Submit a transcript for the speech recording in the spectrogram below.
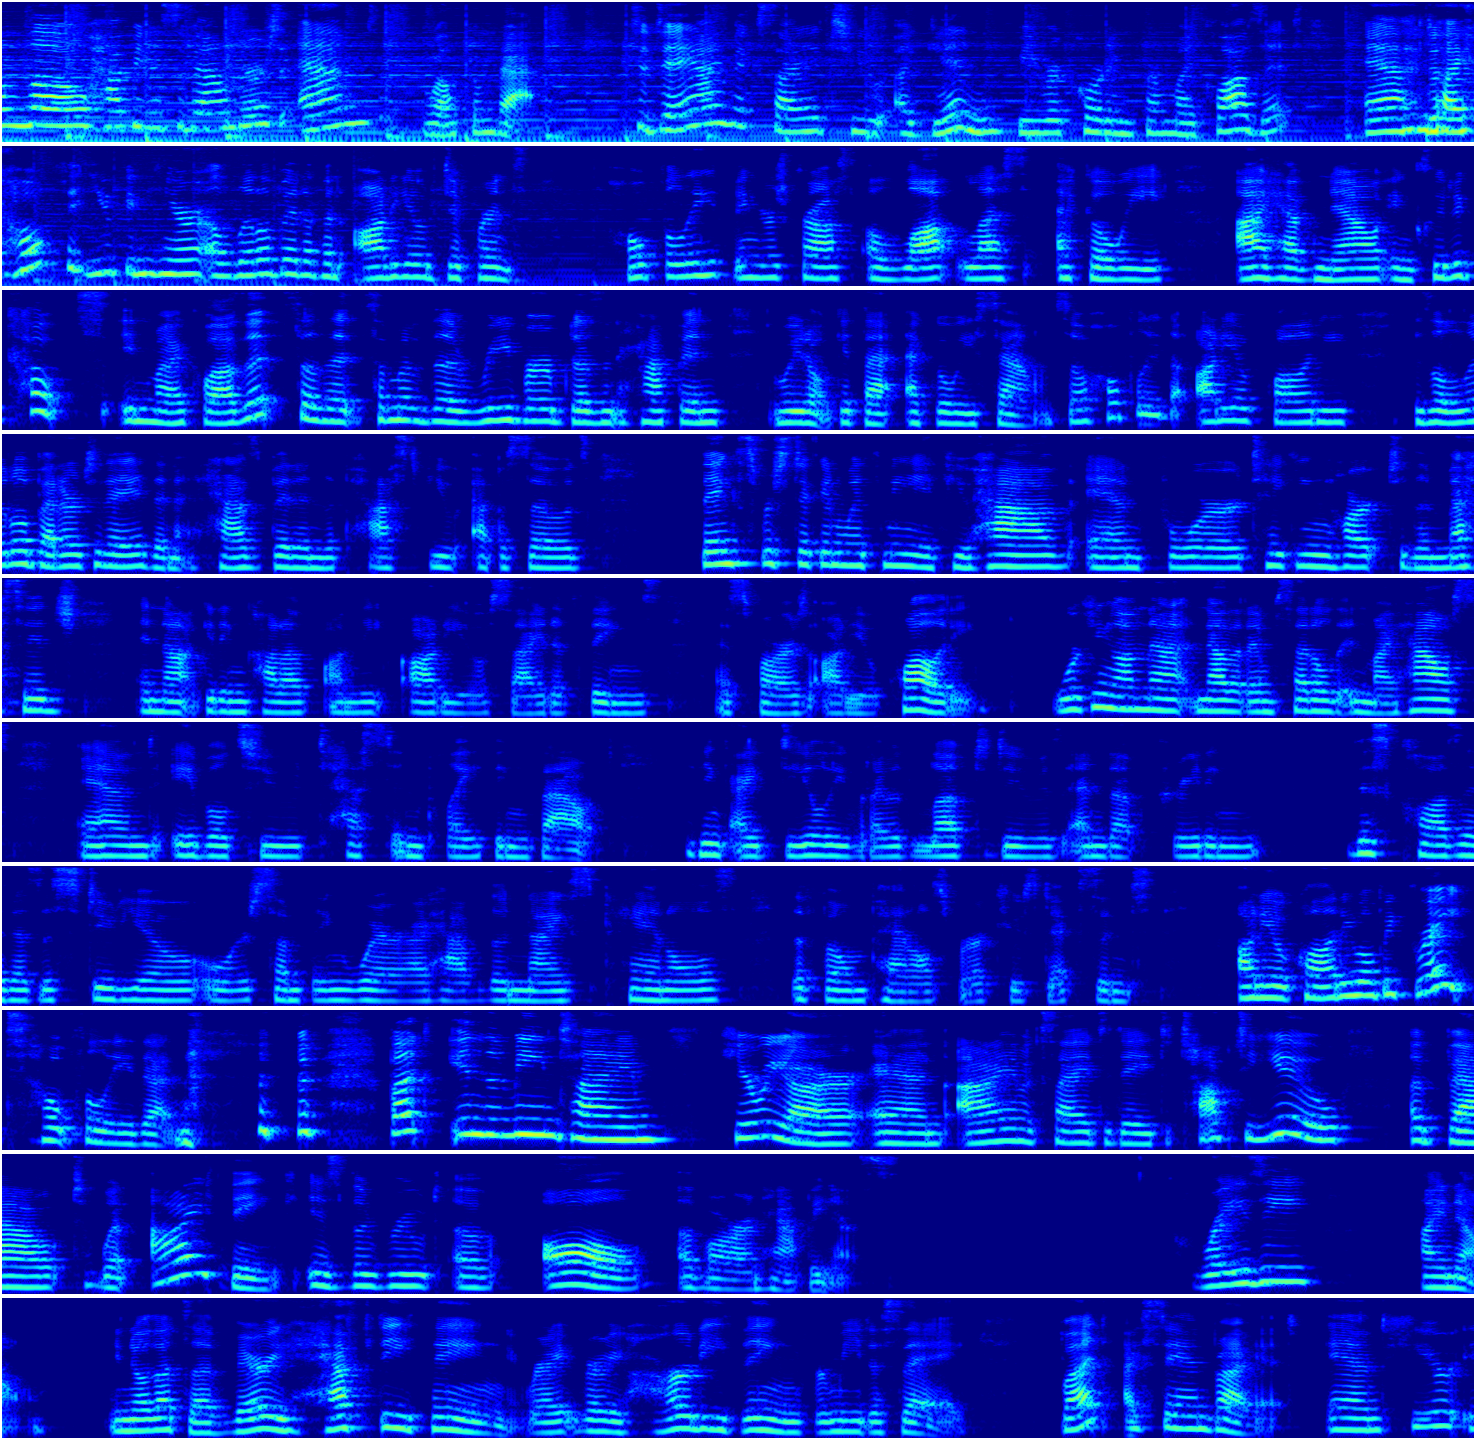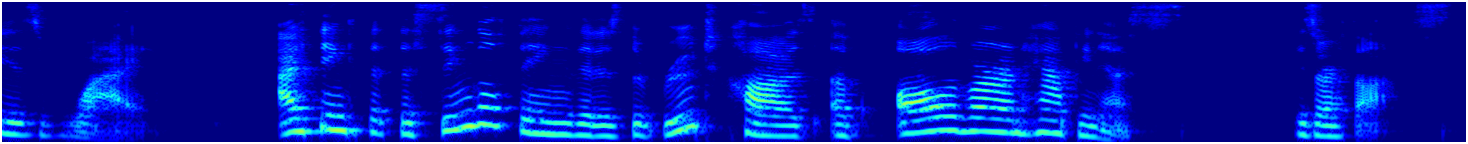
Hello, Happiness Abounders, and welcome back. Today I'm excited to again be recording from my closet, and I hope that you can hear a little bit of an audio difference. Hopefully, fingers crossed, a lot less echoey. I have now included coats in my closet so that some of the reverb doesn't happen and we don't get that echoey sound. So, hopefully, the audio quality is a little better today than it has been in the past few episodes. Thanks for sticking with me if you have, and for taking heart to the message and not getting caught up on the audio side of things as far as audio quality. Working on that now that I'm settled in my house and able to test and play things out. I think ideally, what I would love to do is end up creating this closet as a studio or something where I have the nice panels, the foam panels for acoustics, and audio quality will be great, hopefully, then. but in the meantime, here we are, and I am excited today to talk to you about what I think is the root of all of our unhappiness. Crazy? I know. I know that's a very hefty thing, right? Very hearty thing for me to say, but I stand by it. And here is why. I think that the single thing that is the root cause of all of our unhappiness is our thoughts.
